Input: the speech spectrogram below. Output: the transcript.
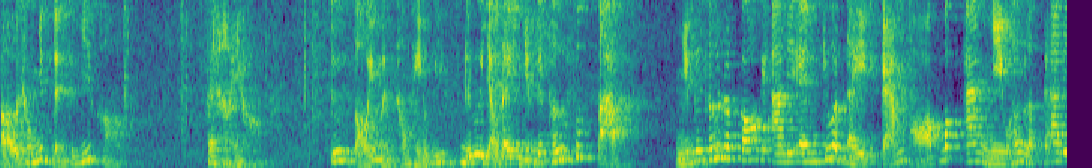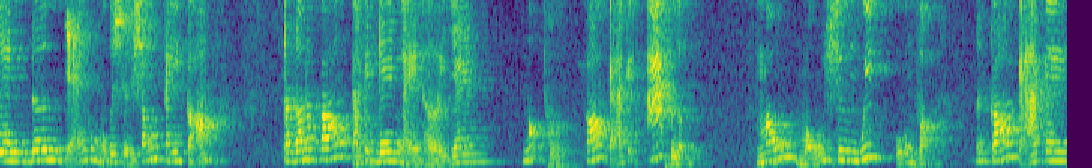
tội không nhất định phải giết họ, phải hại họ. Trước tội mình không hiểu biết. Đưa vào đây những cái thứ phức tạp những cái thứ nó có cái ADN chứa đầy cái cảm thọ bất an nhiều hơn là cái ADN đơn giản của một cái sự sống cây cỏ. Trong đó nó có cả cái đêm ngày thời gian bất thường, có cả cái áp lực, máu mũ xương, huyết của con vật. Nó có cả cái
